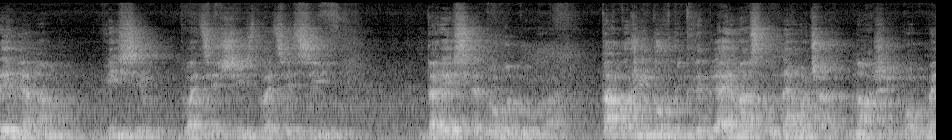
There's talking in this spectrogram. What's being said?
Римлянам 8, 26, 27. Дари Святого Духа. Також і Дух підкріпляє нас у немочах наших, бо ми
